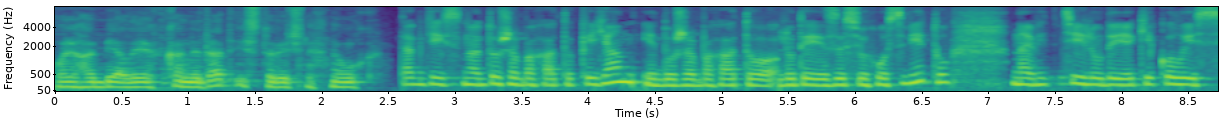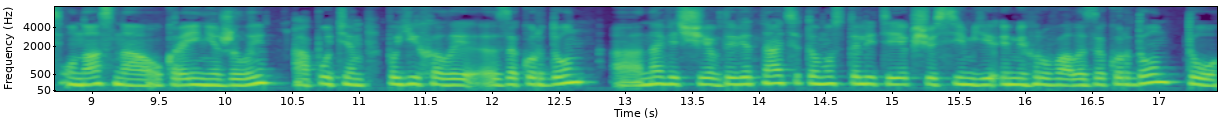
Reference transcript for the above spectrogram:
Ольга Білий, кандидат історичних наук. Так, дійсно, дуже багато киян і дуже багато людей з усього світу. Навіть ті люди, які колись у нас на Україні жили, а потім поїхали за кордон. А навіть ще в 19 столітті, якщо сім'ї емігрували за кордон, то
